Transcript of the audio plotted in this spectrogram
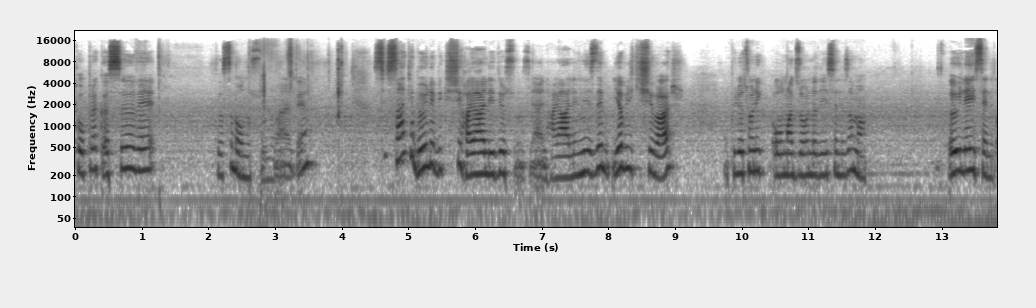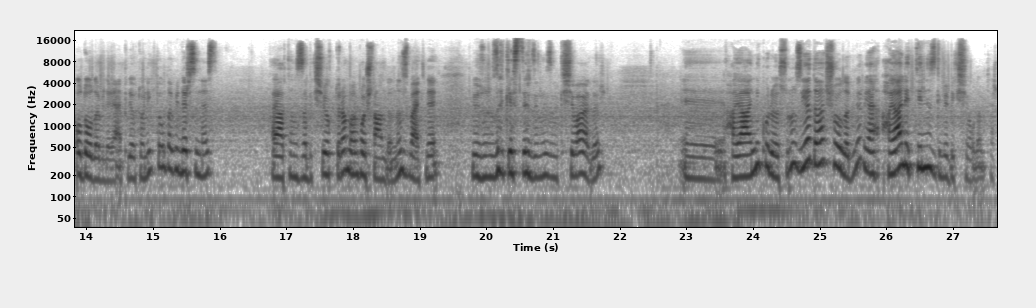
Toprak ası ve tılsım olmuşluğunu verdi. Siz sanki böyle bir kişi hayal ediyorsunuz. Yani hayalinizde ya bir kişi var. Platonik olmak zorunda değilseniz ama Öyleyseniz o da olabilir yani platonik de olabilirsiniz. Hayatınızda bir kişi yoktur ama hoşlandığınız belki de gözünüze kestirdiğiniz bir kişi vardır. E, hayalini kuruyorsunuz ya da şu olabilir yani hayal ettiğiniz gibi bir kişi olabilir.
